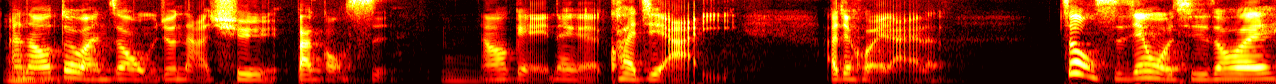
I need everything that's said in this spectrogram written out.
啊。然后对完之后，我们就拿去办公室，然后给那个会计阿姨，她就回来了。这种时间我其实都会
